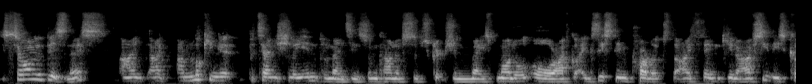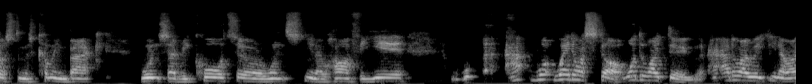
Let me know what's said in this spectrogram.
so I'm a business. I, I, am looking at potentially implementing some kind of subscription-based model, or I've got existing products that I think, you know, I see these customers coming back once every quarter or once, you know, half a year what, where do I start? What do I do? How do I, you know,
